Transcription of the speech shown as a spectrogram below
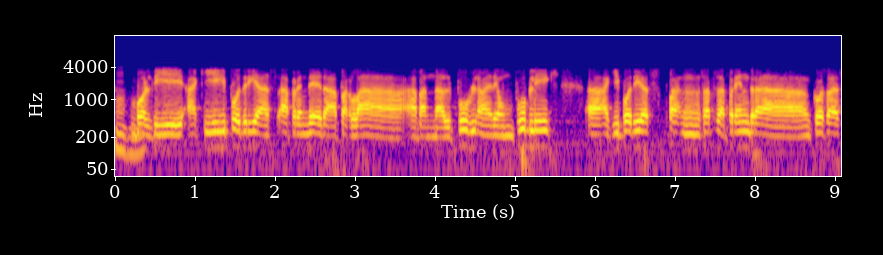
Uh -huh. Vol dir, aquí podries aprendre a parlar davant públic, d'un públic, aquí podries, pa- saps, aprendre coses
